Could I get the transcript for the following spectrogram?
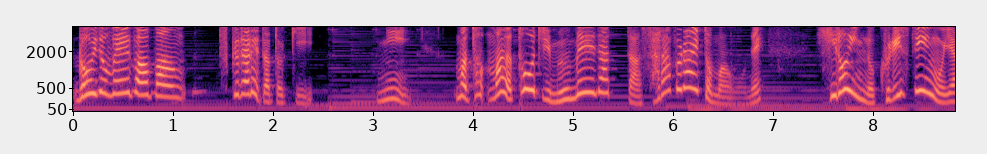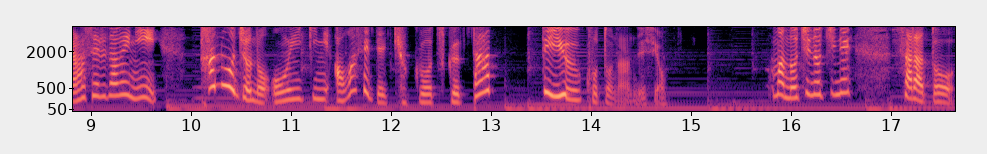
ロイド・ウェーバー版作られた時に、まあ、まだ当時無名だったサラ・ブライトマンをねヒロインのクリスティーンをやらせるために彼女の音域に合わせて曲を作ったっていうことなんですよ。まあ後々ねサラと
